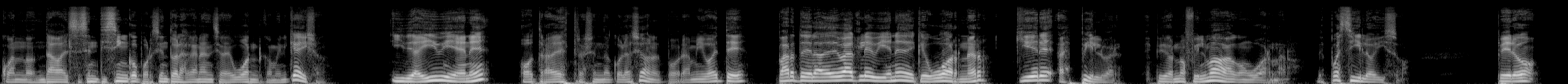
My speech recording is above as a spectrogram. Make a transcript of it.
cuando daba el 65% de las ganancias de Warner Communications. Y de ahí viene, otra vez trayendo a colación al pobre amigo ET, parte de la debacle viene de que Warner quiere a Spielberg. Spielberg no filmaba con Warner, después sí lo hizo. Pero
